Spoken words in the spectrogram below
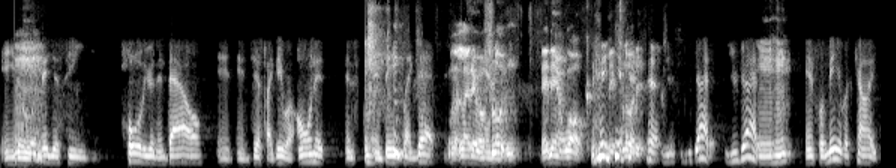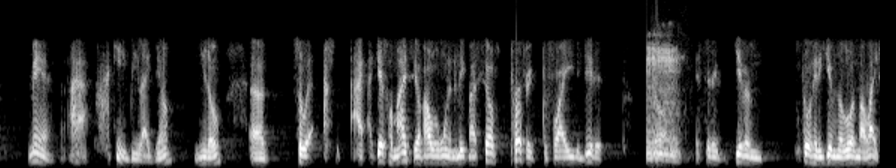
and you know, Mm. and they just seem holier than thou, and, and just like they were on it and, and things like that. Well, like they were And- floating. They didn't walk. They floated. you got it. You got it. Mm-hmm. And for me, it was kind of like, man, I, I can't be like them, you know? Uh, so I, I guess for myself, I was wanting to make myself perfect before I even did it. Mm. Instead of giving, go ahead and give the Lord my life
